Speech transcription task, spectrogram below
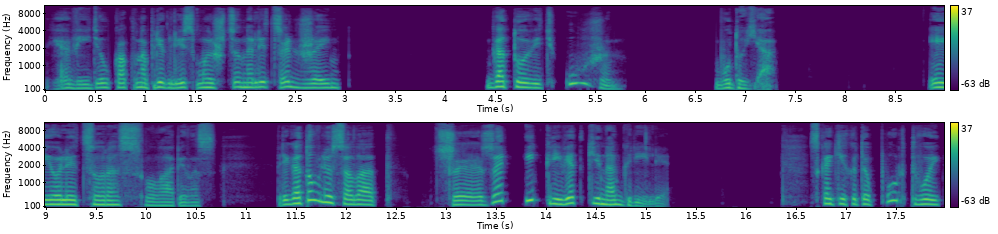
Я видел, как напряглись мышцы на лице Джейн. Готовить ужин буду я. Ее лицо расслабилось. Приготовлю салат «Цезарь» и креветки на гриле. С каких это пор твой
